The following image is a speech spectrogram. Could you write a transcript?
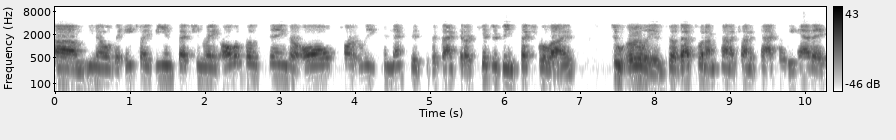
um, you know, the HIV infection rate, all of those things are all partly connected to the fact that our kids are being sexualized too early. And so that's what I'm kind of trying to tackle. We had a,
